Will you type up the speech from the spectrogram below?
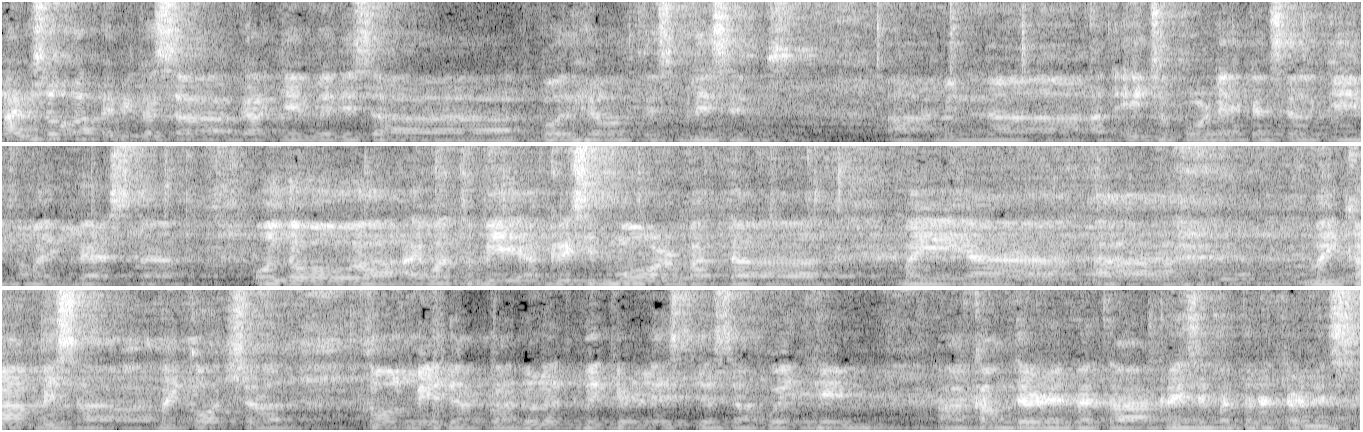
I'm so happy because uh, God gave me this uh, good health, these blessings. Uh, I mean, uh, at age of 40, I can still give my best. Uh, although uh, I want to be aggressive more, but uh, my uh, my camp is my coach told me that do not be careless, just wait him, counter it, but aggressive, but do not careless.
